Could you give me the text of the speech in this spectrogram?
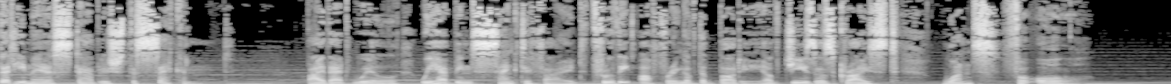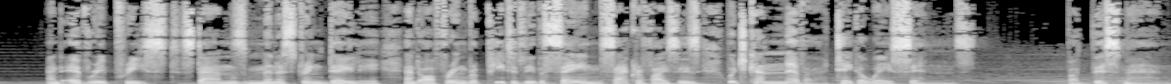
that he may establish the second. By that will we have been sanctified through the offering of the body of Jesus Christ once for all. And every priest stands ministering daily and offering repeatedly the same sacrifices which can never take away sins. But this man,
